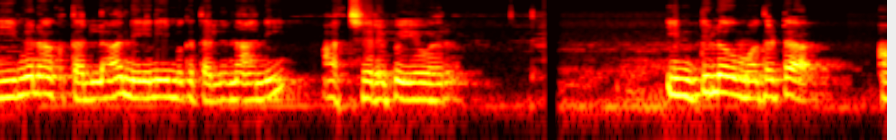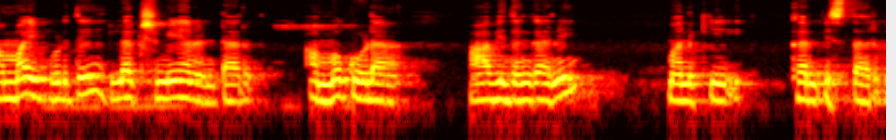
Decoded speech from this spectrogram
ఈమె నాకు తల్లా నేను ఈమెకు తల్లినా అని ఆశ్చర్యపోయేవారు. ఇంటిలో మొదట అమ్మాయి పుడితే లక్ష్మి అని అంటారు. అమ్మ కూడా ఆ విధంగానే మనకి కనిపిస్తారు.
